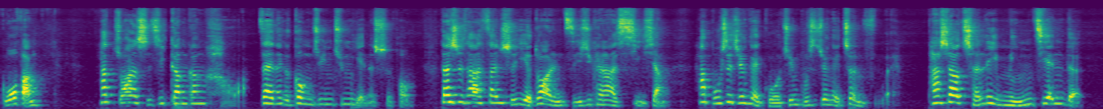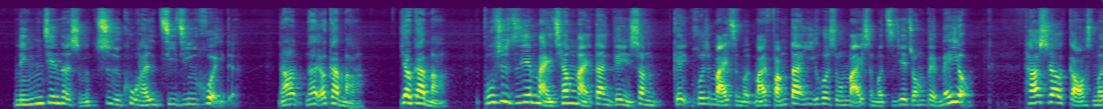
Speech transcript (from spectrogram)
国防，他抓的时机刚刚好啊，在那个共军军演的时候。但是他三十亿有多少人仔细去看他的细项？他不是捐给国军，不是捐给政府，哎，他是要成立民间的民间的什么智库还是基金会的？然后，那要干嘛？要干嘛？不是直接买枪买弹给你上，给或者买什么买防弹衣或者什么买什么直接装备？没有，他是要搞什么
